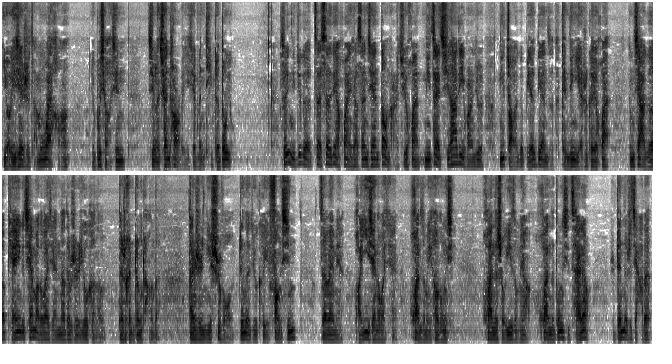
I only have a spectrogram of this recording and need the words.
有一些是咱们外行就不小心进了圈套的一些问题，这都有。所以你这个在四 S 店换一下三千，到哪儿去换？你在其他地方就你找一个别的店子，它肯定也是可以换。那么价格便宜个千把多块钱，那都是有可能，那是很正常的。但是你是否真的就可以放心在外面花一千多块钱换这么一套东西？换的手艺怎么样？换的东西材料是真的是假的？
